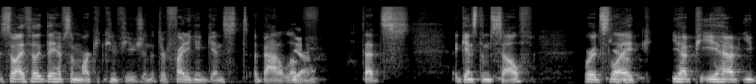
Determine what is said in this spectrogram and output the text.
so I feel like they have some market confusion that they're fighting against a battle of yeah that's against themselves where it's yeah. like you have you have you,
